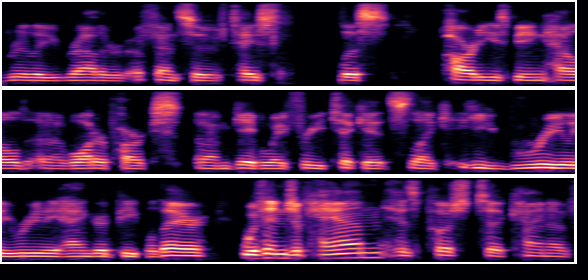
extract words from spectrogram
really rather offensive, tasteless parties being held. Uh, water parks um, gave away free tickets. Like he really, really angered people there. Within Japan, his push to kind of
